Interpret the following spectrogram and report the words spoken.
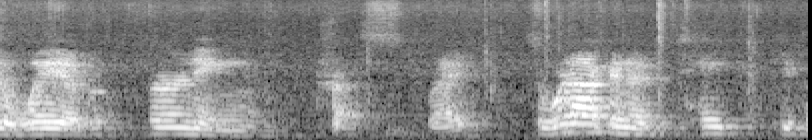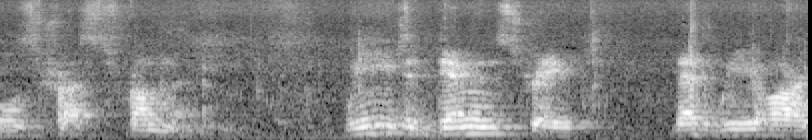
a way of earning trust, right? So we're not going to take people's trust from them. We need to demonstrate that we are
